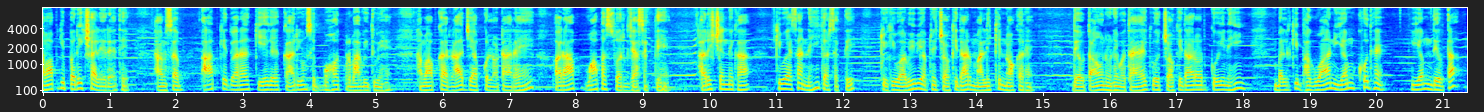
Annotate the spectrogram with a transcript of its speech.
हम आपकी परीक्षा ले रहे थे। हम सब आपके द्वारा किए गए कार्यों से बहुत प्रभावित हुए हैं। हम आपका राज्य आपको लौटा रहे हैं और आप वापस स्वर्ग जा सकते हैं। हरिश्चंद्र ने कहा कि वो ऐसा नहीं कर सकते, क्योंकि वो अभी भी अपने चौकीदार मालिक के नौकर हैं। देवताओं ने उन्हें बताया कि वो चौकीदार और कोई नहीं, बल्कि भगवान यम खुद हैं। यम देवता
